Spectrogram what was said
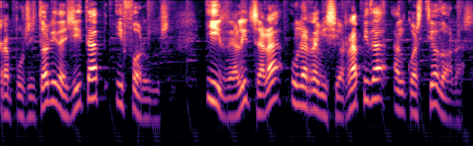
repositori de GitHub i fòrums i realitzarà una revisió ràpida en qüestió d'hores.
